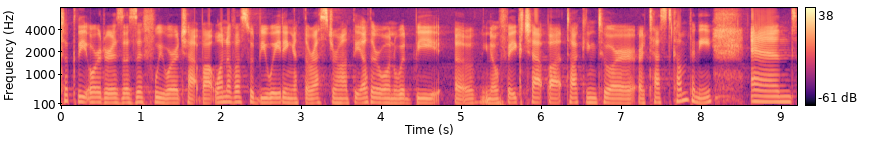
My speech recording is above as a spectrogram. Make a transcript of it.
took the orders as if we were a chatbot. One of us would be waiting at the restaurant, the other one would be a you know fake chatbot talking to our, our test company, and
